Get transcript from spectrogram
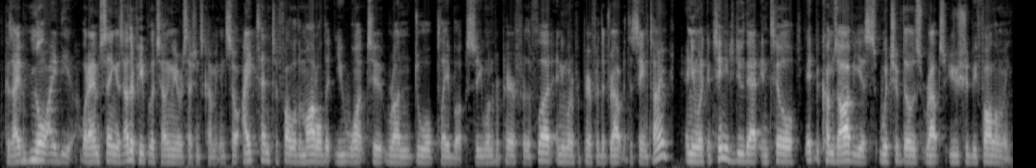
because I have no idea. What I am saying is other people are telling me a recession's coming. And so I tend to follow the model that you want to run dual playbooks. So you want to prepare for the flood and you want to prepare for the drought at the same time. And you want to continue to do that until it becomes obvious which of those routes you should be following.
